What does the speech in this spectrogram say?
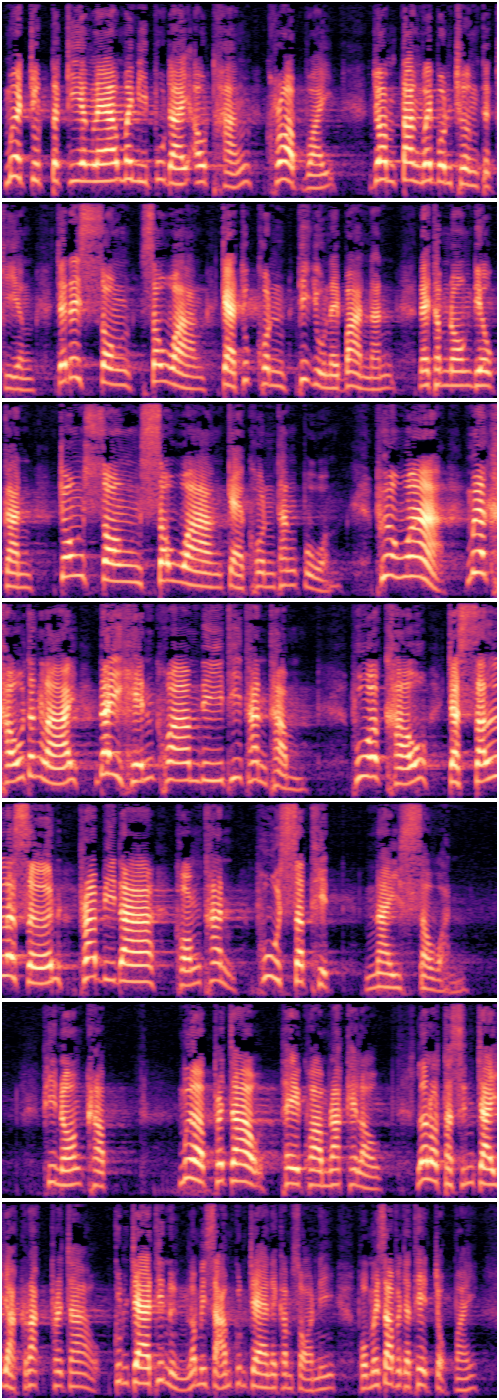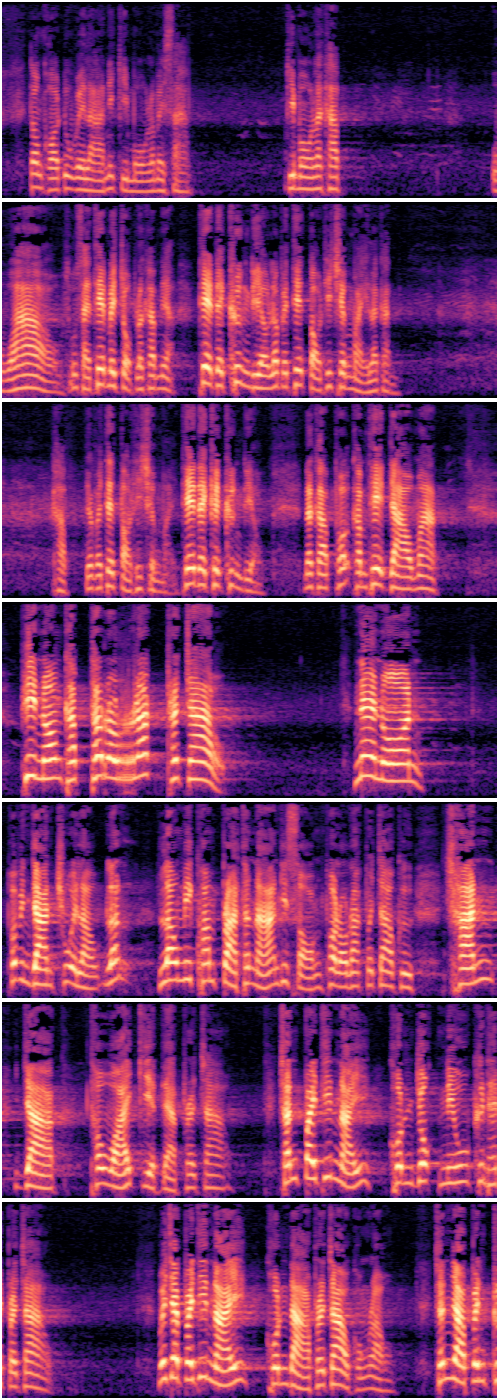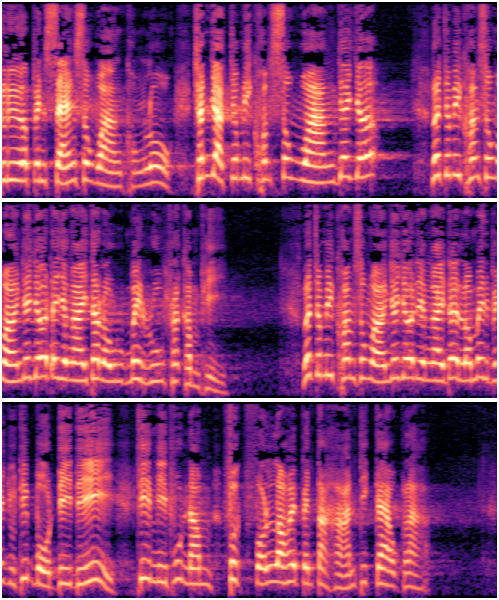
เมื่อจุดตะเกียงแล้วไม่มีผู้ใดเอาถังครอบไว้ ย่อมตั้งไว้บนเชิงตะเกียง จะได้ส่องสว่างแก่ทุกคนที่อยู่ในบ้านนั้น ในทำนองเดียวกัน จงส่องสว่างแก่คนทั้งปวง เพื่อว่าเมื่อเขาทั้งหลายได้เห็นความดีที่ท่านทำพวกเขาจะสรรเสริญพระบิดาของท่าน ผู้สถิตในสวรรค์ พี่น้องครับ เมื่อพระเจ้าเทความรักให้เรา แล้วเราตัดสินใจอยากรักพระเจ้า กุญแจที่หนึ่งเรามีสามกุญแจในคำสอนนี้ ผมไม่ทราบว่าจะเทศจบไหม ต้องขอดูเวลานี่กี่โมงแล้วไม่ทราบ กี่โมงแล้วครับ ว้าวสงสัยเทศไม่จบแล้วครับเนี่ย เทศได้ครึ่งเดียวแล้วไปเทศต่อที่เชียงใหม่แล้วกัน ครับเดี๋ยวไปเทศต่อที่เชียงใหม่ เทศได้แค่ครึ่งเดียวนะครับ เพราะคำเทศยาวมาก พี่น้องครับถ้าเรารักพระเจ้า แน่นอนพระวิญญาณช่วยเราแล้วเรามีความปรารถนาอันที่สองพอเรารักพระเจ้าคือ ฉันอยากถวายเกียรติแด่พระเจ้า ฉันไปที่ไหนคนยกนิ้วขึ้นให้พระเจ้า ไม่ใช่ไปที่ไหนคนด่าพระเจ้าของเรา ฉันอยากเป็นเกลือเป็นแสงสว่างของโลก ฉันอยากจะมีความสว่างเยอะๆเราจะมีความสว่างเยอะๆได้ยังไง ถ้าเราไม่รู้พระคัมภีร์ แล้วจะมีความสว่างเยอะๆยังไงได้ เราไม่ได้ไปอยู่ที่โบสถ์ดีๆ ที่มีผู้นำฝึกฝนเราให้เป็นทหารที่แก้วกล้า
